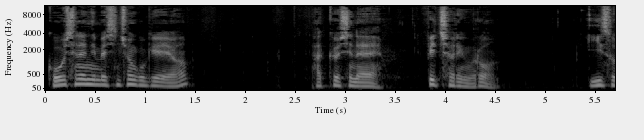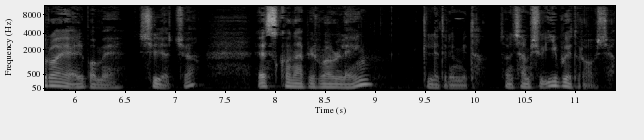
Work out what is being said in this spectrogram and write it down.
고신혜님의 신청곡이에요. 박효신의 피처링으로 이소라의 앨범에 실렸죠. 에스코나비 롤링 들려드립니다. 저는 잠시 후 2부에 돌아오죠.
